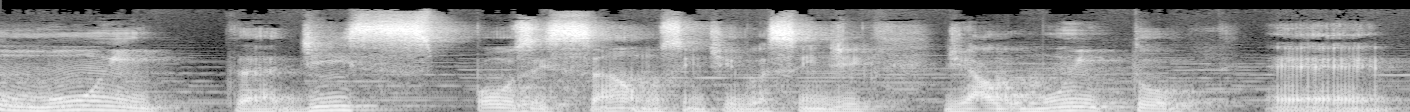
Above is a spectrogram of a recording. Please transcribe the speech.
muita disposição, no sentido assim de, de algo muito é,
